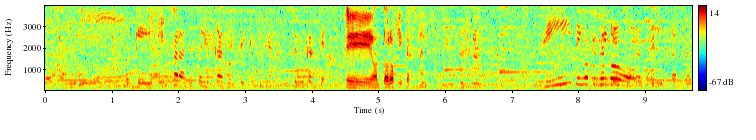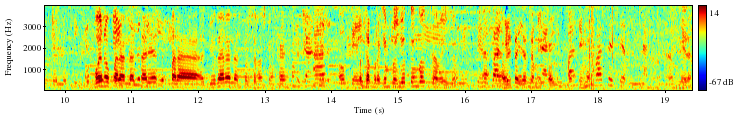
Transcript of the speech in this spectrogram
cosas, ¿no? Porque es para hacer pelucas, este, ¿cómo se llama? ¿Pelucas qué? eh, ontológicas. Ajá. Sí, te digo que es algo... ¿Qué son las pelucas ontológicas? Bueno, para las que áreas, para ayudar a las personas con cáncer. Con cáncer. Ah, ok. O sea, por ejemplo, yo tengo el cabello. Este, en Ajá. fase Ahorita ya se me cae, imagínate. En fase terminal. Mira,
